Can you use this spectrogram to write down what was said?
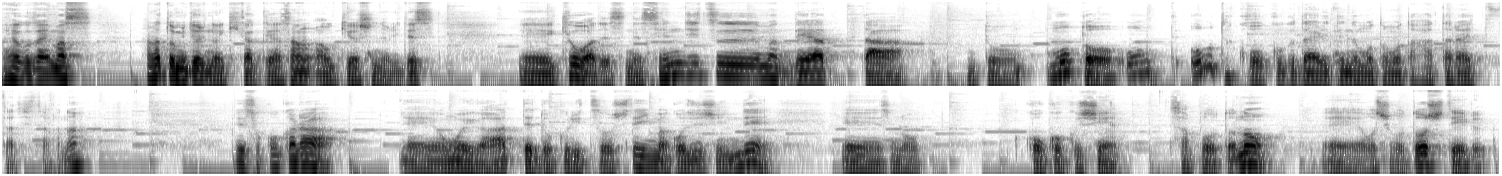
おはようございます。花と緑の企画屋さん青木よしのりです、えー、今日はですね先日ま出会ったと元大手大手広告代理店でもともと働いてたでしたかな。でそこから、えー、思いがあって独立をして今ご自身で、えー、その広告支援サポートの、えー、お仕事をしている、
